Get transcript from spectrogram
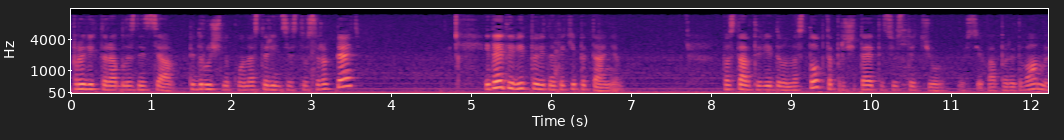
про Віктора Близнеця підручнику на сторінці 145 і дайте відповідь на такі питання. Поставте відео на стоп та прочитайте цю статтю, ось яка перед вами.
